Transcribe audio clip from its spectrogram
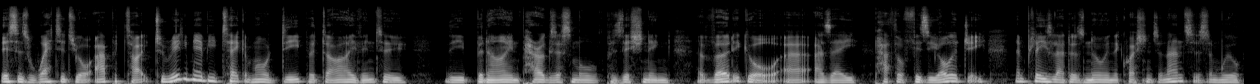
this has whetted your appetite to really maybe take a more deeper dive into the benign paroxysmal positioning vertigo uh, as a pathophysiology, then please let us know in the questions and answers, and we'll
